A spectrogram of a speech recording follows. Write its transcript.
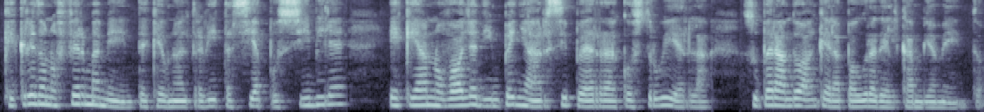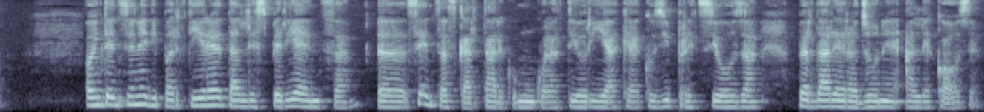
che credono fermamente che un'altra vita sia possibile e che hanno voglia di impegnarsi per costruirla, superando anche la paura del cambiamento. Ho intenzione di partire dall'esperienza, eh, senza scartare comunque la teoria che è così preziosa per dare ragione alle cose.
